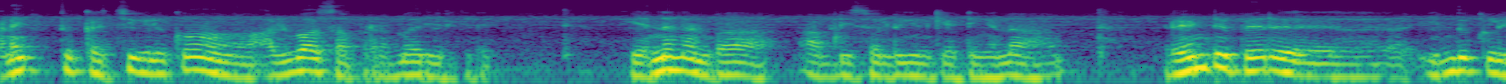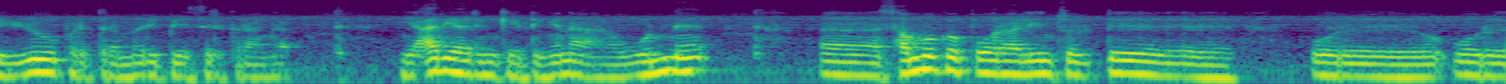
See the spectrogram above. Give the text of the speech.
அனைத்து கட்சிகளுக்கும் அல்வா சாப்பிட்ற மாதிரி இருக்குது. என்ன நண்பா அப்படி சொல்கிறீங்கன்னு கேட்டிங்கன்னா ரெண்டு பேர் இந்துக்களை இழிவுபடுத்துகிற மாதிரி பேசியிருக்கிறாங்க. யார் யாருன்னு கேட்டிங்கன்னா ஒன்று சமூக போராளின்னு சொல்லிட்டு ஒரு ஒரு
